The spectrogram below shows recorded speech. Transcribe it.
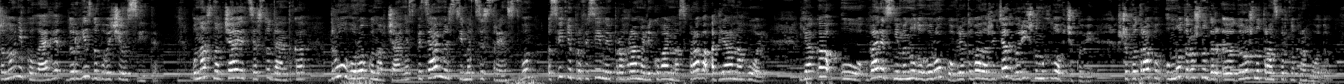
Шановні колеги, дорогі здобувачі освіти, у нас навчається студентка другого року навчання спеціальності медсестринство освітньо-професійної програми Лікувальна справа Адріана Гой, яка у вересні минулого року врятувала життя дворічному хлопчикові, що потрапив у моторошну е, дорожню транспортну пригоду.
